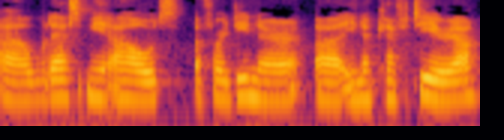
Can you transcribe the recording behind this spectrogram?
uh, would ask me out for dinner uh, in a cafeteria,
